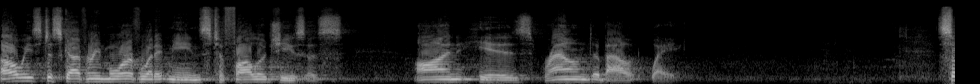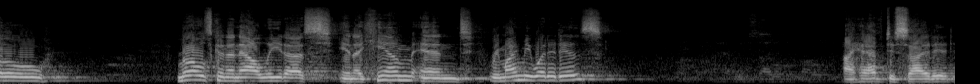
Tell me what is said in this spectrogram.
Always discovering more of what it means to follow Jesus on his roundabout way. So, Merle's going to now lead us in a hymn and remind me what it is. I have decided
